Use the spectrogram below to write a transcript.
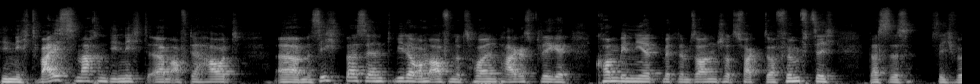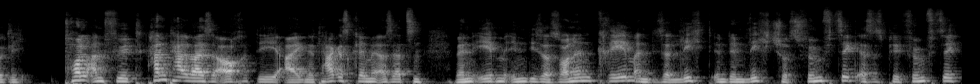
die nicht weiß machen, die nicht ähm, auf der Haut ähm, sichtbar sind, wiederum auf einer tollen Tagespflege kombiniert mit einem Sonnenschutzfaktor 50, dass es sich wirklich toll anfühlt, kann teilweise auch die eigene Tagescreme ersetzen, wenn eben in dieser Sonnencreme, in dieser Licht, in dem Lichtschutz 50, SSP 50,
